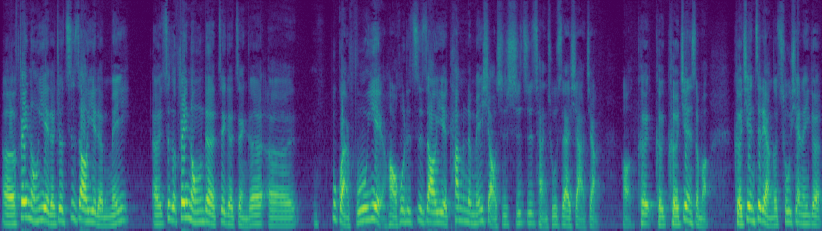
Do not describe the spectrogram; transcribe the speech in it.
呃，非农业的就制造业的每呃这个非农的这个整个呃不管服务业哈或者制造业，他们的每小时实质产出是在下降。好，可可可见什么？可见这两个出现了一个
